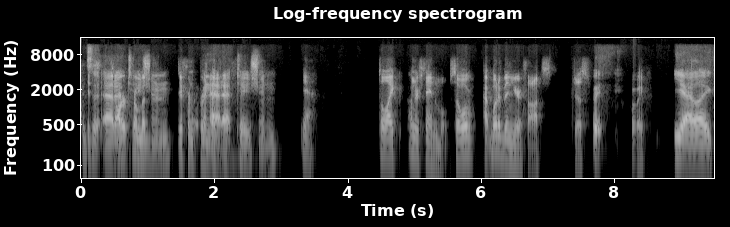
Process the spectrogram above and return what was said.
It's, it's- an it's art from a adaptation. different perspective adaptation. yeah so like understandable. So what would have been your thoughts? Just But- quick. Yeah, like,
